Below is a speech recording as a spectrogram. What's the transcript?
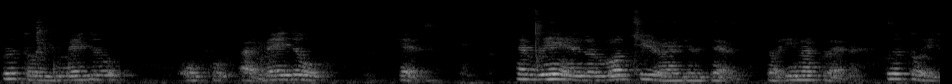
Pluto is made of uh, made of gas. Heavily and much larger than the inner planet. Pluto is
